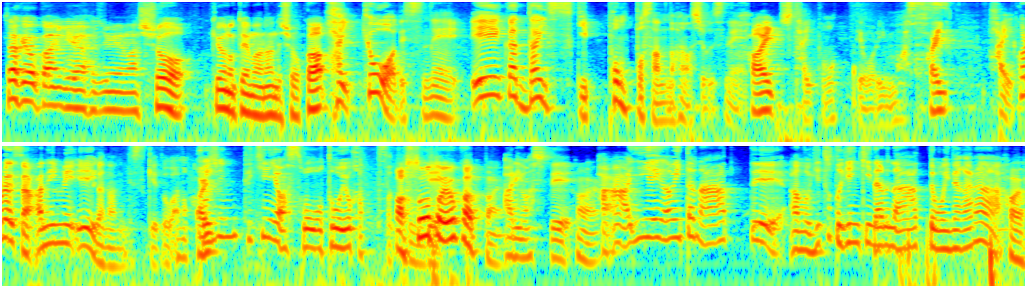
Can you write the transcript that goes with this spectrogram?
さあ今日会議を始めましょう。今日のテーマは何でしょうか？はい今日はですね映画大好きポンポさんの話をですねはい。したいと思っております。はい。はい、これはですね、アニメ映画なんですけど、あのはい個人的には相当良かった作あ、相当品で良かった。ありまして、はいはあいい映画見たなーって、あのちょっと元気になるなーって思いながら、はいはい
